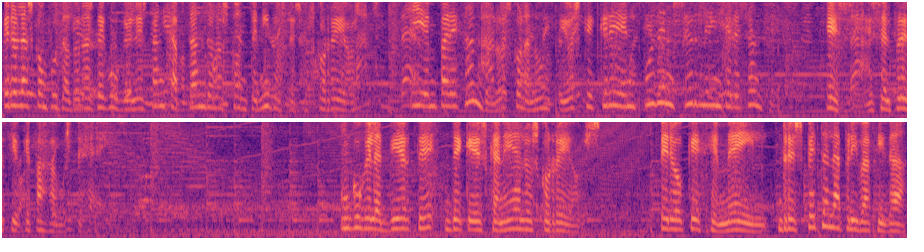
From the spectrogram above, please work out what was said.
pero las computadoras de Google están captando los contenidos de sus correos y emparejándolos con anuncios que creen pueden serle interesantes. Ese es el precio que paga usted. Google advierte de que escanea los correos, pero que Gmail respeta la privacidad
